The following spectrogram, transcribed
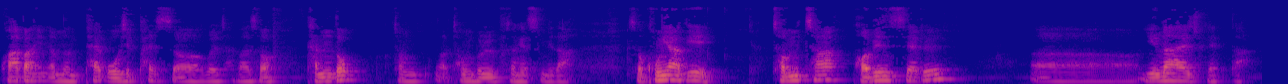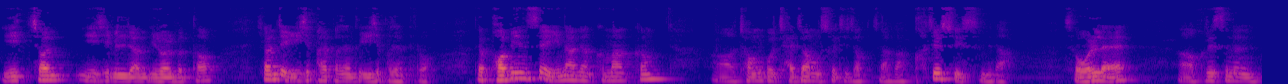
과반이 넘는 158석을 잡아서 단독 정, 어, 정부를 구성했습니다. 그래서 공약이 점차 법인세를 어, 인하해 주겠다. 2021년 1월부터 현재 28% 20%로 법인세 인하면 그만큼 어, 정부 재정 수지 적자가 커질 수 있습니다. 그래서 원래 어, 그리스는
